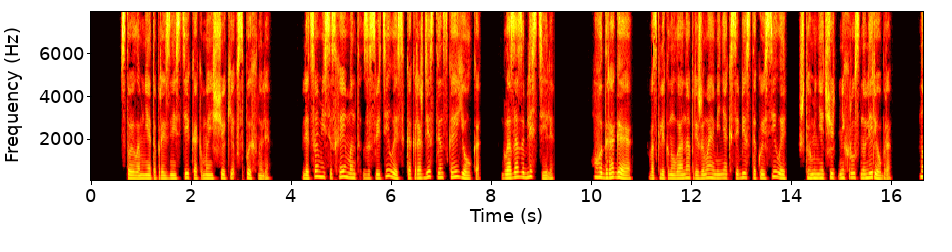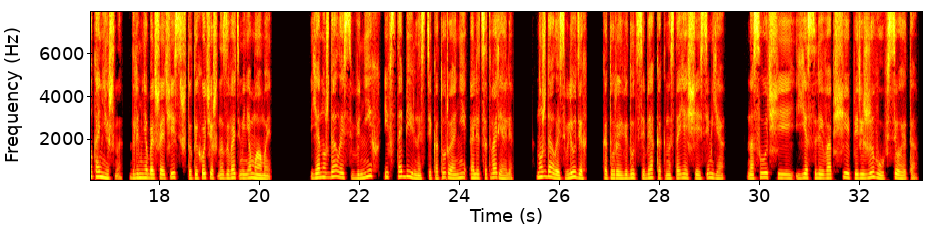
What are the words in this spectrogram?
Стоило мне это произнести, как мои щеки вспыхнули. Лицо миссис Хеймонд засветилось, как рождественская елка. Глаза заблестели. «О, дорогая!» — воскликнула она, прижимая меня к себе с такой силой, что у меня чуть не хрустнули ребра. «Ну, конечно, для меня большая честь, что ты хочешь называть меня мамой». Я нуждалась в них и в стабильности, которую они олицетворяли. Нуждалась в людях, которые ведут себя как настоящая семья, на случай, если вообще переживу все это.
